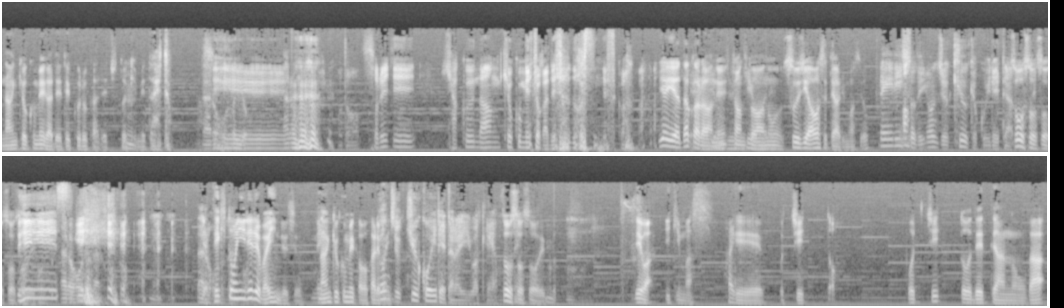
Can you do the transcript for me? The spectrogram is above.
何曲目が出てくるかでちょっと決めたいと。なるほど。ええなるほど。なるほど。それで、100何曲目とか出たらどうするんですか？いやいや、だからね、49ちゃんとあの、数字合わせてありますよ。プレイリストで49曲入れてある。そうそうそうそう。ええなるほどすげえ。いや適当に入れればいいんですよ。ね何曲目か分かればいい。49個入れたらいいわけやね。そうそうそういうこと。では、いきます。はい。えー、ポチッと。ポチッと出たのが、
